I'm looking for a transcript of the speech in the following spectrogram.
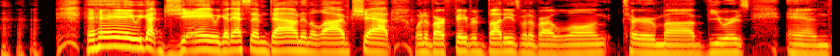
hey, we got Jay, we got SM down in the live chat, one of our favorite buddies, one of our long term uh, viewers and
